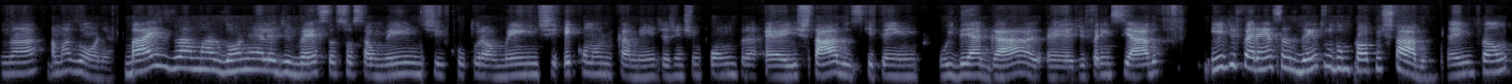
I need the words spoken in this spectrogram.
na Amazônia. Mas a Amazônia ela é diversa socialmente, culturalmente, economicamente. A gente encontra é, estados que têm o IDH é, diferenciado e diferenças dentro de um próprio estado. Né? Então,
